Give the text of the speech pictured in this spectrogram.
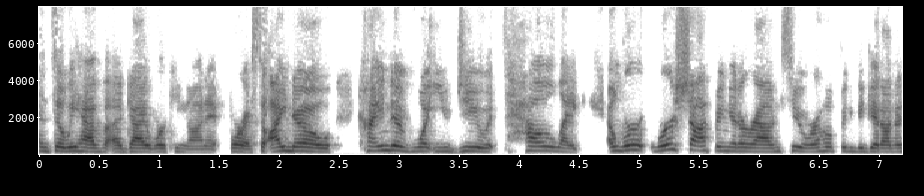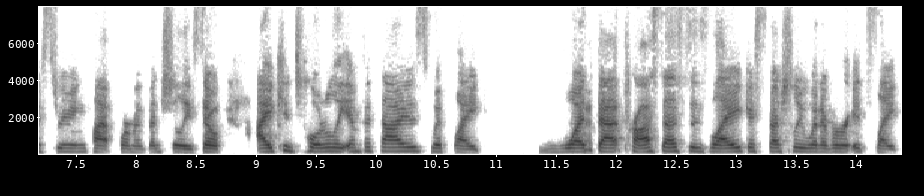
and so we have a guy working on it for us. So i know kind of what you do. It's how like and we're we're shopping it around too. We're hoping to get on a streaming platform eventually. So i can totally empathize with like what that process is like especially whenever it's like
